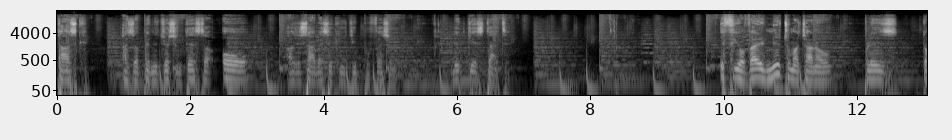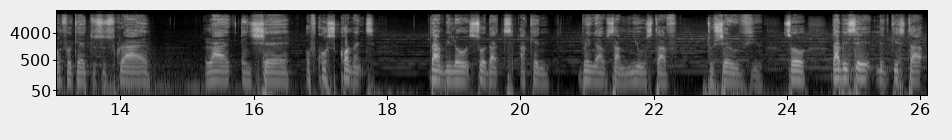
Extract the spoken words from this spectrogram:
task as a penetration tester or as a cybersecurity professional. Let's get started. If you're very new to my channel, please don't forget to subscribe, like, and share. Of course, comment down below so that I can bring up some new stuff to share with you. So that being said, let's get started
